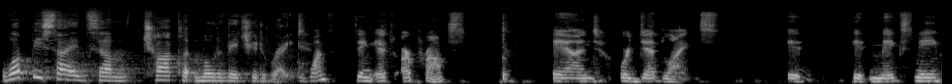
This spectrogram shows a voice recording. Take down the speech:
what besides um, chocolate motivates you to write? One thing is our prompts and or deadlines. It it makes me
